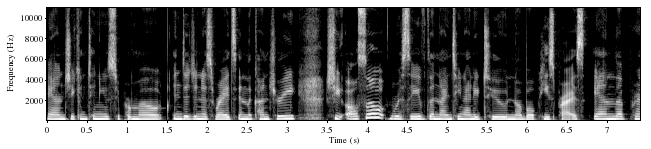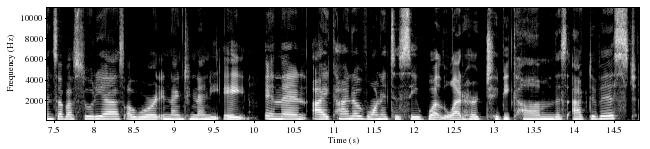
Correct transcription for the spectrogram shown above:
and she continues to promote indigenous rights in the country. She also received the 1992 Nobel Peace Prize and the Prince of Asturias Award in 1998. And then I kind of wanted to see what led her to become this activist.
